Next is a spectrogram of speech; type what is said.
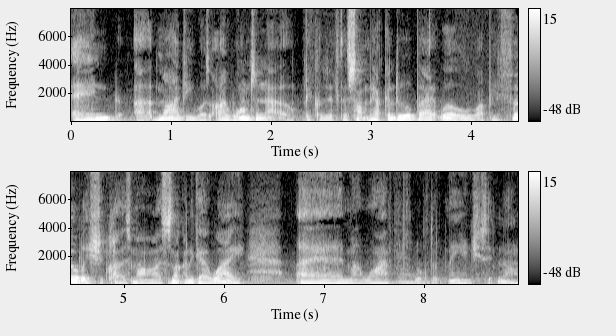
And uh, my view was, I want to know because if there's something I can do about it, well, I'd be foolish to close my eyes. It's not going to go away. And my wife looked at me and she said, No,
